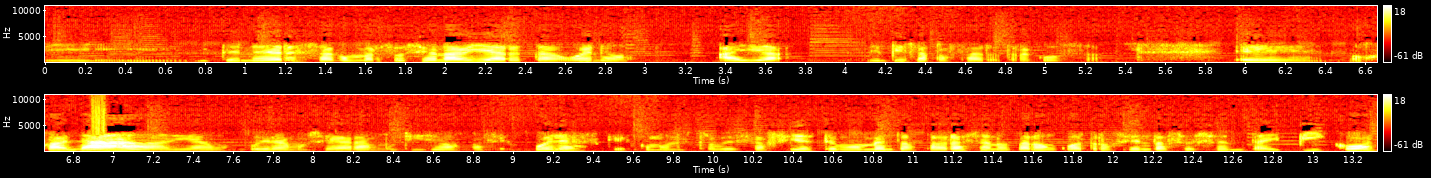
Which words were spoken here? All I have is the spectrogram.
y, tener esa conversación abierta, bueno, ahí empieza a pasar otra cosa. Eh, ojalá, digamos, pudiéramos llegar a muchísimas más escuelas, que es como nuestro desafío de este momento. Hasta ahora se anotaron 460 y pico.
